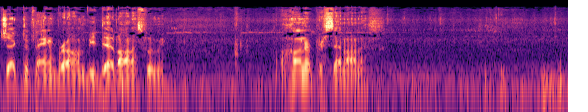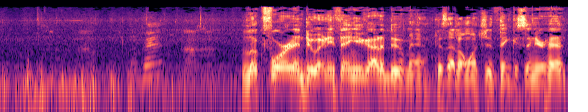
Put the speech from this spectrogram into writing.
Check the pain, bro, and be dead honest with me. 100% honest. Look for it and do anything you got to do, man, because I don't want you to think it's in your head.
